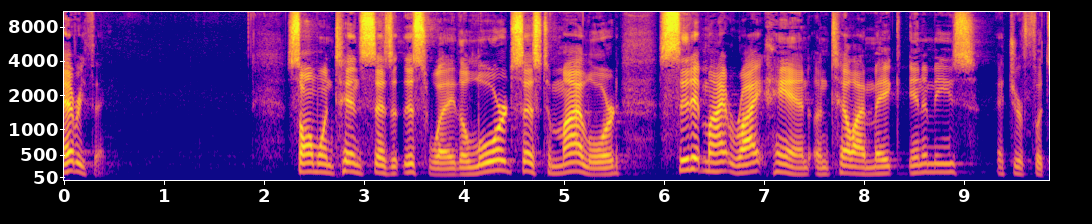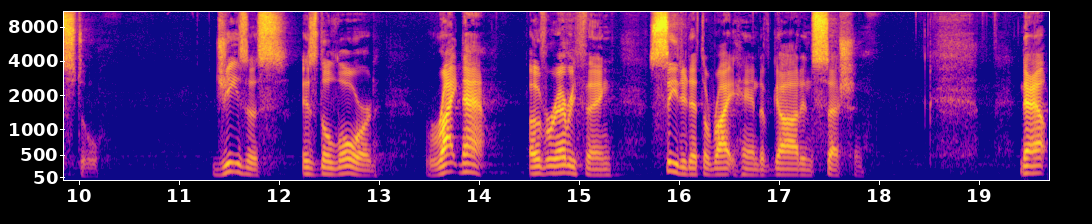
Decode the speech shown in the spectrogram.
Everything. Psalm 110 says it this way The Lord says to my Lord, Sit at my right hand until I make enemies at your footstool. Jesus is the Lord right now over everything, seated at the right hand of God in session. Now,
